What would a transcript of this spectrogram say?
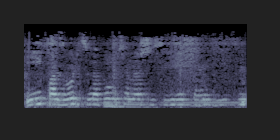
И позвольте напомнить о нашей сегодняшней традиции.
